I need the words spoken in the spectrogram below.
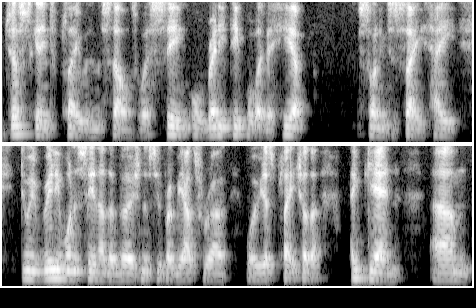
just getting to play with themselves? We're seeing already people over here starting to say, "Hey, do we really want to see another version of Super Rugby Aotearoa where we just play each other again?" Um,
